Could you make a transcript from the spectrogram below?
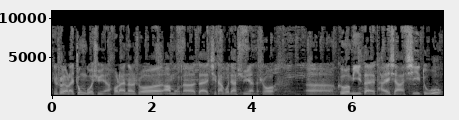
听说要来中国巡演，后来呢说阿姆呢在其他国家巡演的时候，呃，歌迷在台下吸毒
